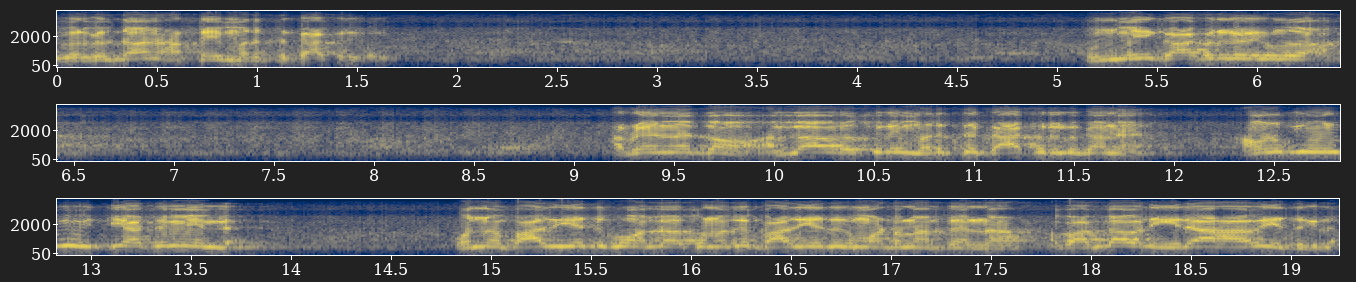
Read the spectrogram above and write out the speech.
இவர்கள் தான் ஹக்கை மறுத்து காஃபிர்கள் உண்மை காஃபிர்கள் இவங்க தான் அப்படின்னு அர்த்தம்? அல்லாஹ் ரசூலை மறுத்து காஃபிர்களுக்கான அவனுக்கு இவனுக்கு வித்தியாசமே இல்லை. ஒன்று பாதி ஏற்றுக்கும் அல்லாஹ் சொன்னது பாதி ஏற்றுக்க மாட்டோம்னு அர்த்தம் என்ன? அப்போ அல்லாஹ் நீ இலாகாவே ஏற்றுக்கல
